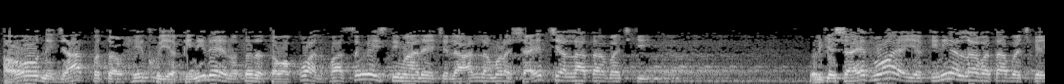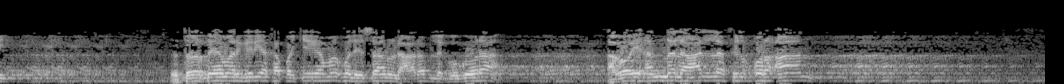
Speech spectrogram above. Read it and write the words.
او نجات په توحید خو یقیني ده نو ته د توقع الفاظ څنګه استعمالې چې لعل مړ شاید چې الله تعالی بچ کی ورکه شاید مو یقیني الله وتا بچ کی نو تر ته مرګریا خپکیږه ما خو لسان العرب لګوګورا هغه ان لعل فی القرآن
